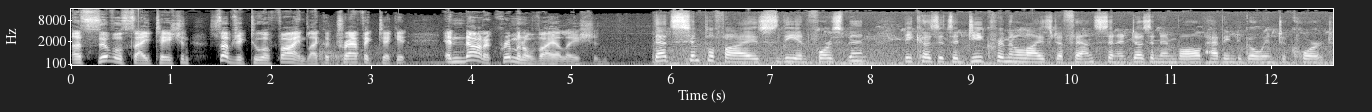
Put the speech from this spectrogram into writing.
a civil citation subject to a fine, like a traffic ticket, and not a criminal violation. That simplifies the enforcement because it's a decriminalized offense and it doesn't involve having to go into court.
